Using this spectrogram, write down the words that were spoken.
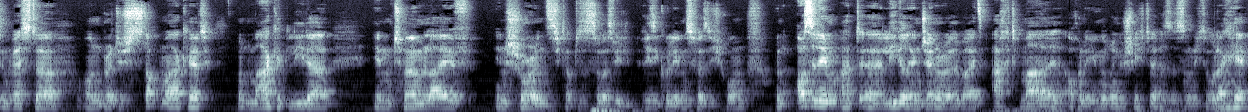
investor on British stock market und Market Leader in Term Life Insurance. Ich glaube, das ist sowas wie Risikolebensversicherung. Und außerdem hat äh, Legal in General bereits achtmal, auch in der jüngeren Geschichte, also es ist noch nicht so lange her,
